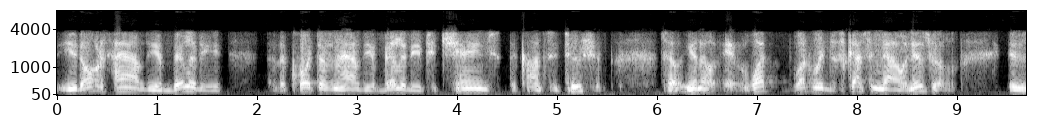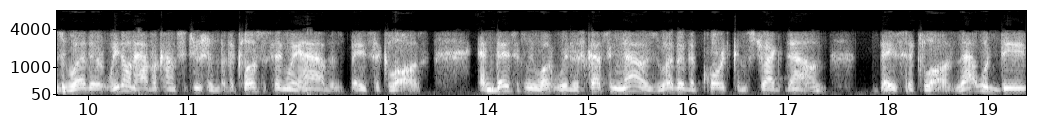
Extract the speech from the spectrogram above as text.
you don't have the ability. The court doesn't have the ability to change the constitution. So you know it, what what we're discussing now in Israel is whether we don't have a constitution, but the closest thing we have is basic laws. And basically, what we're discussing now is whether the court can strike down basic laws. That would be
